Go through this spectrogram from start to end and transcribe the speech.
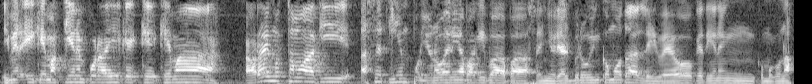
Y, mira, ¿y qué más tienen por ahí? ¿Qué, qué, qué más? Ahora mismo estamos aquí, hace tiempo yo no venía para aquí para, para señorear brewing como tal y veo que tienen como que unas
